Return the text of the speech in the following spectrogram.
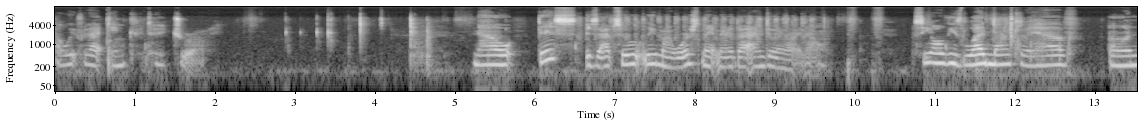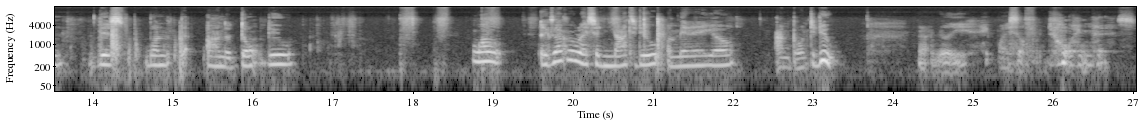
I'll wait for that ink to dry. Now, this is absolutely my worst nightmare that I'm doing right now. See all these lead marks I have on this one on the don't do? Well, exactly what I said not to do a minute ago, I'm going to do. And I really hate myself for doing this.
